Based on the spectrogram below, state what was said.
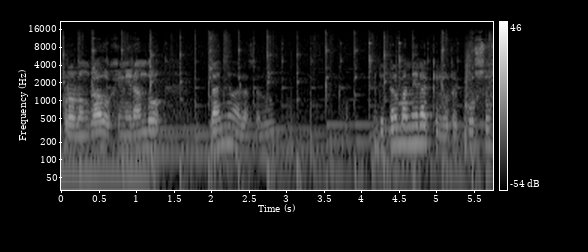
prolongado, generando daño a la salud, de tal manera que los recursos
